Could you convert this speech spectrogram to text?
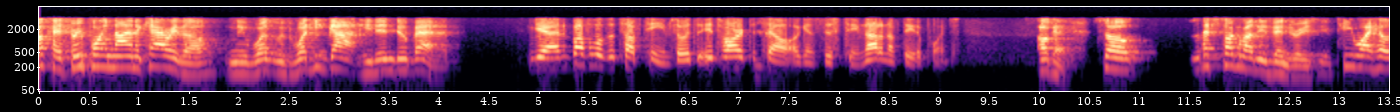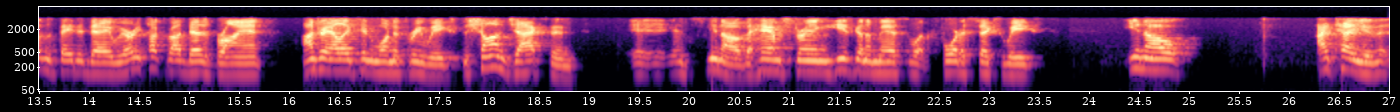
Okay, 3.9 a carry though. I mean, what, with what he got, he didn't do bad. Yeah, and Buffalo's a tough team, so it's it's hard to tell against this team. Not enough data points. Okay, so let's talk about these injuries. T.Y. Hilton's day to day. We already talked about Dez Bryant. Andre Ellington one to three weeks. DeSean Jackson, it's you know the hamstring. He's going to miss what four to six weeks. You know, I tell you that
